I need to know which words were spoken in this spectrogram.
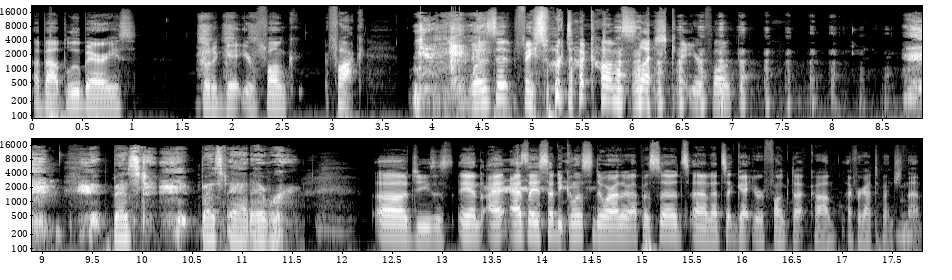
about blueberries, go to Get Your Funk. Fuck. what is it? Facebook.com slash Get Your Funk. best best ad ever. Oh Jesus! And I, as I said, you can listen to our other episodes. Uh, that's at getyourfunk.com. I forgot to mention that.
